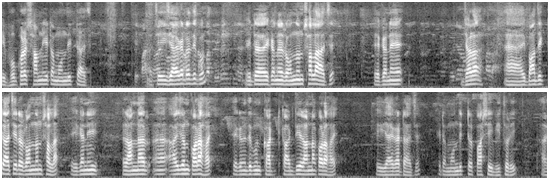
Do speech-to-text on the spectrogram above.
এই ভোগ ঘরের সামনে এটা মন্দিরটা আছে। আচ্ছা এই জায়গাটা দেখুন, এটা এখানে রন্ধনশালা আছে। এখানে যারা হ্যাঁ এই বাঁদিকটা আছে, এটা রন্ধনশালা। এখানে রান্নার আয়োজন করা হয়। এখানে দেখুন, কাঠ কাঠ দিয়ে রান্না করা হয়। এই জায়গাটা আছে। এটা মন্দিরটার পাশেই, ভিতরেই। আর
